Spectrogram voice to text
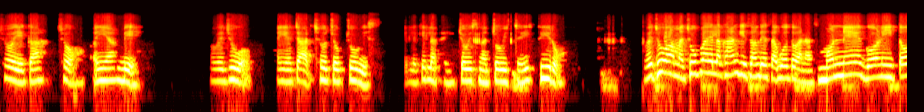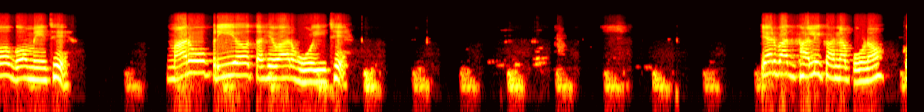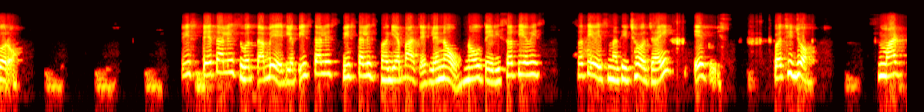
છ એકા છ અહીંયા બે હવે જુઓ અહીંયા ચાર છ ચોક ચોવીસ એટલે કેટલા થાય ચોવીસમાં ચોવીસ જાય ઝીરો હવે છુપાયેલા ખાનગી સંદેશા ગોતવાના મને ગણિત ગમે છે. મારો પ્રિય તહેવાર હોળી છે. ત્યારબાદ ખાલી ખાના પૂર્ણ કરો. તેતાલીસ વત્તા બે એટલે પિસ્તાલીસ પિસ્તાલીસ ભાગ્યા પાંચ એટલે નવ. નવ તેરી સત્યાવીસ સત્યાવીસમાંથી છ જાય એકવીસ. પછી જો સ્માર્ટ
